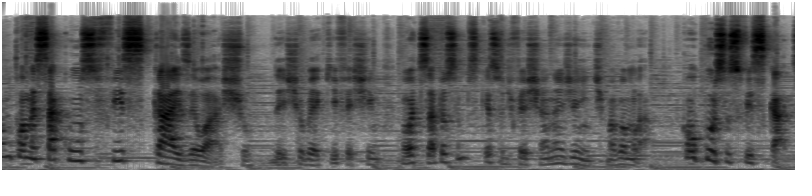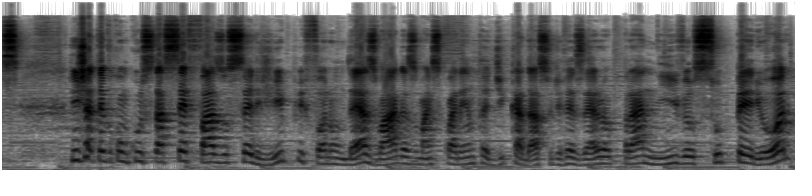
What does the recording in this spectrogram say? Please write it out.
Vamos começar com os fiscais, eu acho. Deixa eu ver aqui, fechei. No WhatsApp eu sempre esqueço de fechar, né, gente? Mas vamos lá. Concursos fiscais. A gente já teve o concurso da Cefaz do Sergipe, foram 10 vagas, mais 40 de cadastro de reserva para nível superior.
